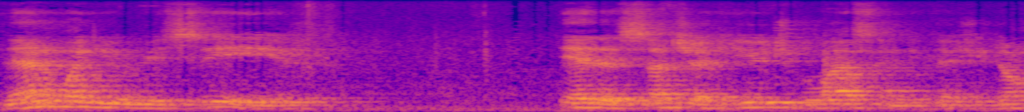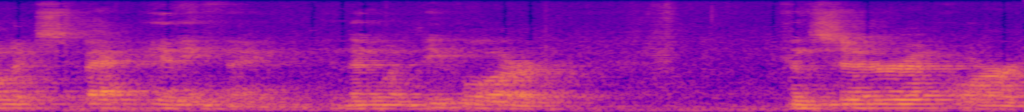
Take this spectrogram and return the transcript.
Then when you receive, it is such a huge blessing because you don't expect anything. And then when people are considerate or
